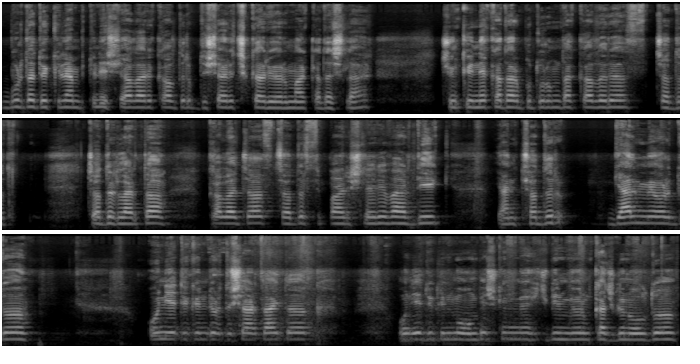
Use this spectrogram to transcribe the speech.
Burada dökülen bütün eşyaları kaldırıp dışarı çıkarıyorum arkadaşlar. Çünkü ne kadar bu durumda kalırız. Çadır çadırlarda kalacağız. Çadır siparişleri verdik. Yani çadır gelmiyordu. 17 gündür dışarıdaydık. 17 gün mü 15 gün mü hiç bilmiyorum kaç gün oldu.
